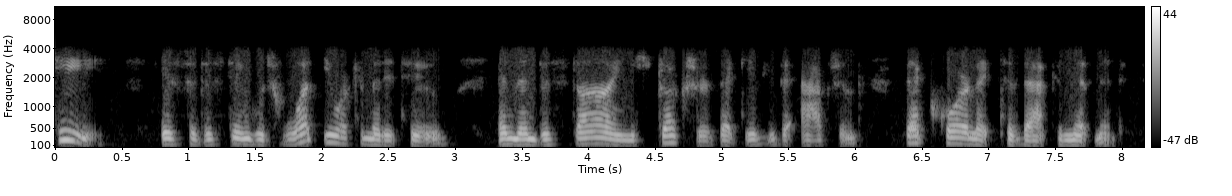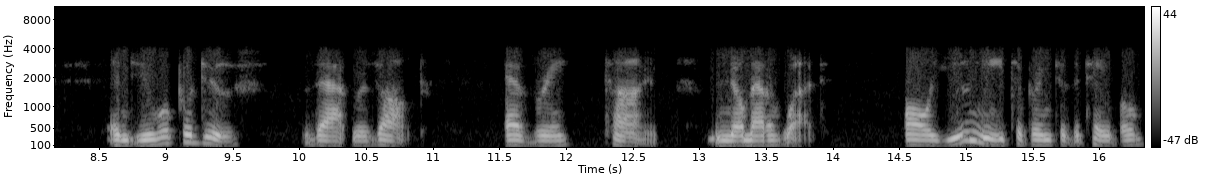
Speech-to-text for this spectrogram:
key is to distinguish what you are committed to and then design structures that give you the actions that correlate to that commitment. And you will produce that result every time, no matter what. All you need to bring to the table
